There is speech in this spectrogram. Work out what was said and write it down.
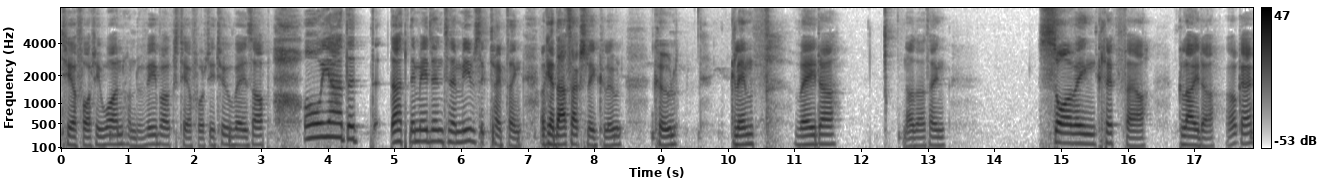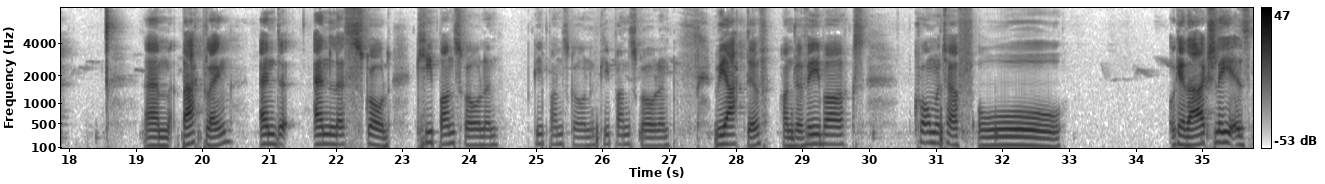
Tier 41, 100 V-Bucks. Tier 42, raise up. Oh yeah, the, that they made it into a music type thing. Okay, that's actually cool. Cool. Glymph, Vader, another thing. Soaring Clipfair Glider. Okay. Um, back bling and endless scroll. Keep on scrolling. Keep on scrolling. Keep on scrolling. Reactive. 100 V-Bucks. Chromatoph. Oh. Okay, that actually is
